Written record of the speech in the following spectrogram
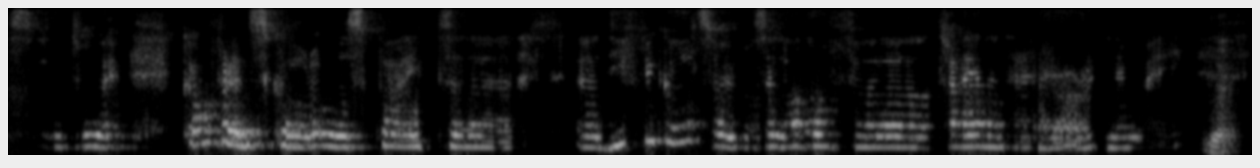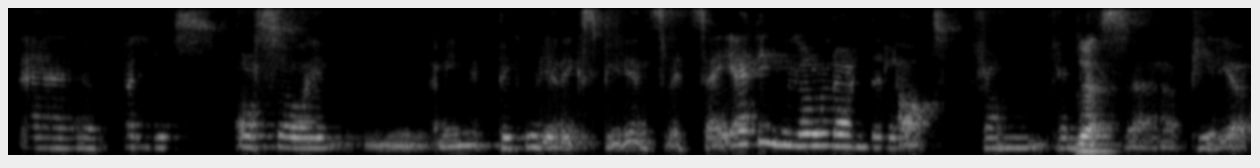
this into a conference call was quite uh, uh, difficult. So it was a lot of uh, trial and error in a way. Yeah. Uh, but it was also, a, I mean, a peculiar experience, let's say. I think we all learned a lot from, from yeah. this uh, period.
